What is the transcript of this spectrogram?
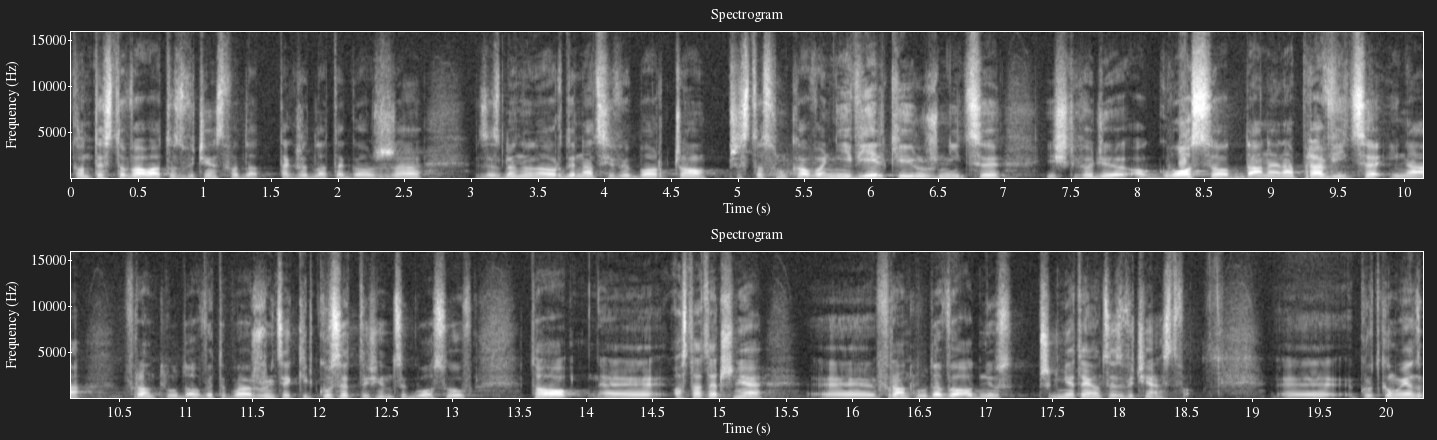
Kontestowała to zwycięstwo dla, także dlatego, że ze względu na ordynację wyborczą, przy stosunkowo niewielkiej różnicy, jeśli chodzi o głosy oddane na prawicę i na Front Ludowy, to była różnica kilkuset tysięcy głosów, to e, ostatecznie Front Ludowy odniósł przygniatające zwycięstwo. E, Krótko mówiąc,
